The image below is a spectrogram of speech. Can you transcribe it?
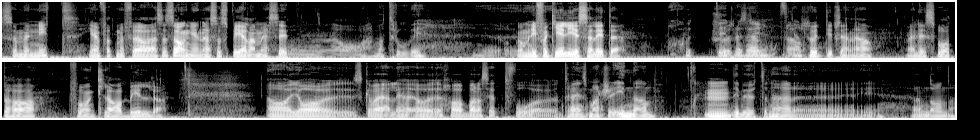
som är nytt jämfört med förra säsongen, alltså spelarmässigt? Ja, vad tror vi? Om ni får killgissa lite. 70 procent 70, ja. kanske? 70 procent, ja. ja. Det är svårt att ha, få en klar bild då. Ja, jag ska vara ärlig. Jag har bara sett två träningsmatcher innan Mm. debuten här eh, i, häromdagen då.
